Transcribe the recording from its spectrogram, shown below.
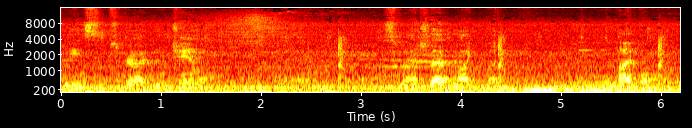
Please subscribe to the channel smash that like button. Pipe on.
